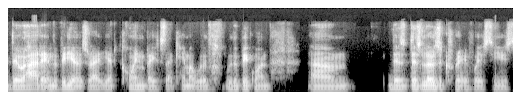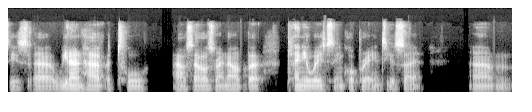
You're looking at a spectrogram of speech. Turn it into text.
they had it in the videos, right? You had Coinbase that came up with with a big one. Um, there's there's loads of creative ways to use these. Uh, we don't have a tool ourselves right now, but plenty of ways to incorporate into your site. Um,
